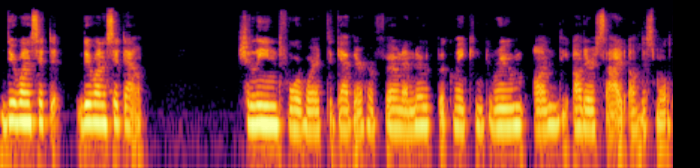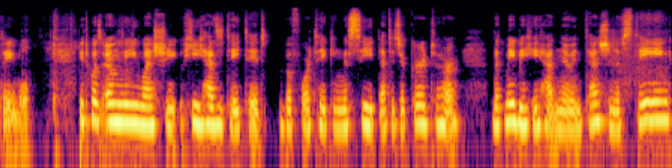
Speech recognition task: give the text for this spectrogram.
do you want to sit? Do you want to sit down? She leaned forward to gather her phone and notebook, making room on the other side of the small table. It was only when she he hesitated before taking a seat that it occurred to her that maybe he had no intention of staying,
